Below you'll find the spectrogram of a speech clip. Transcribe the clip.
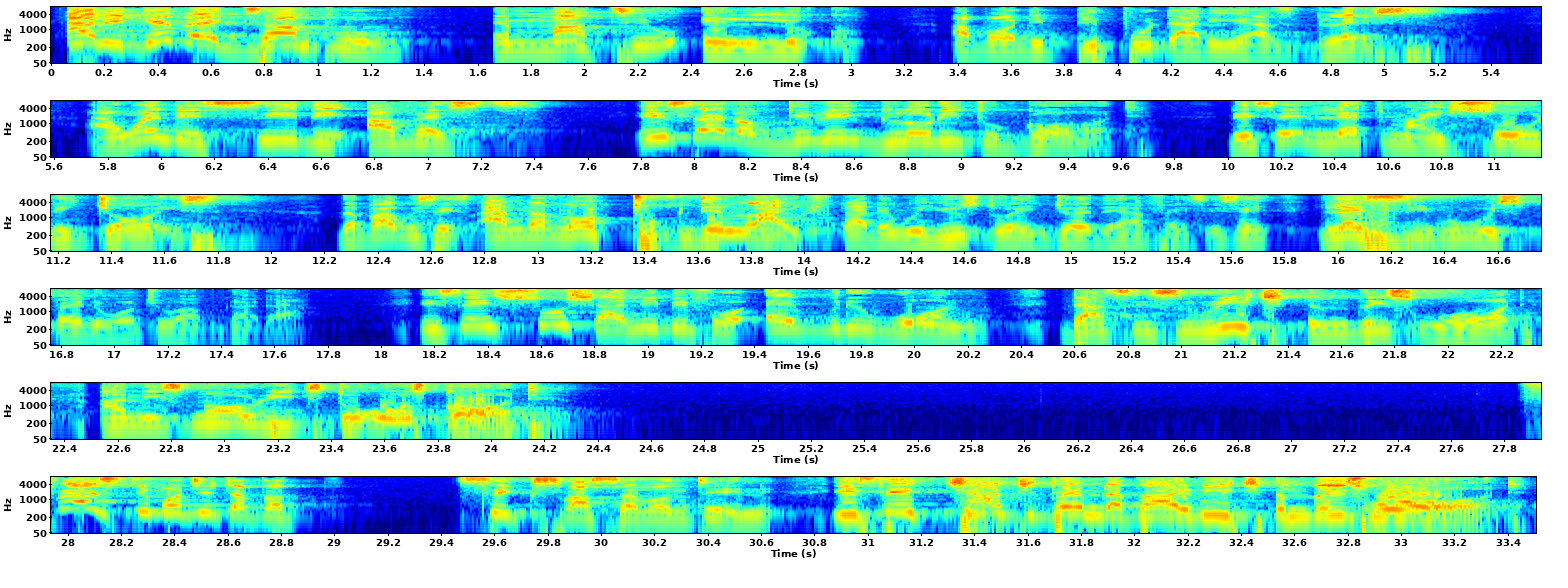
And he gave an example in Matthew, in Luke, about the people that he has blessed. And when they see the harvest, instead of giving glory to God, they say, Let my soul rejoice. The Bible says, And the Lord took the life that they will use to enjoy the harvest. He said, Let's see who will spend what you have gathered. He says, So shall it be for everyone that is rich in this world and is not rich towards God. First Timothy chapter 6, verse 17. He said, Charge them that are rich in this world.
